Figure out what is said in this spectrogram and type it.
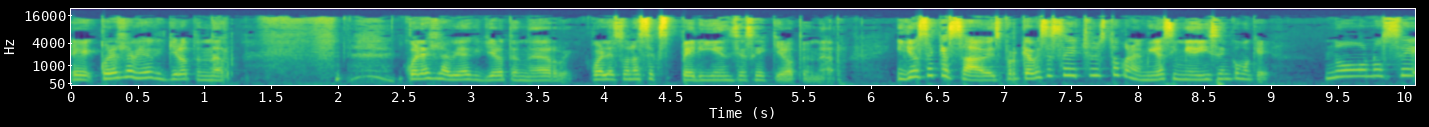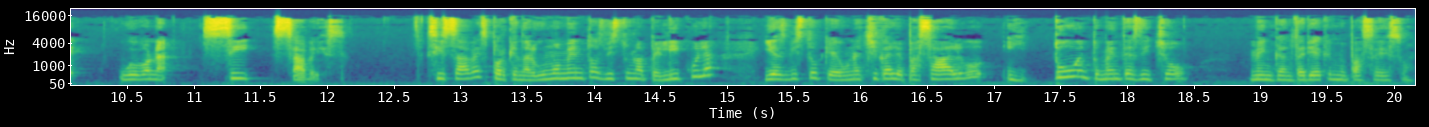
eh, ¿cuál es la vida que quiero tener? ¿Cuál es la vida que quiero tener? ¿Cuáles son las experiencias que quiero tener? Y yo sé que sabes, porque a veces he hecho esto con amigas y me dicen como que, no, no sé, huevona, sí sabes. Sí sabes porque en algún momento has visto una película y has visto que a una chica le pasa algo y tú en tu mente has dicho, me encantaría que me pase eso.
